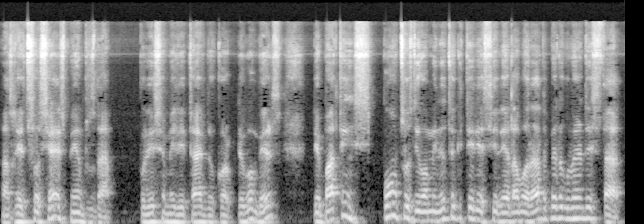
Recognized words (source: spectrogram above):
Nas redes sociais, membros da Polícia Militar e do Corpo de Bombeiros debatem pontos de uma minuta que teria sido elaborada pelo governo do Estado.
